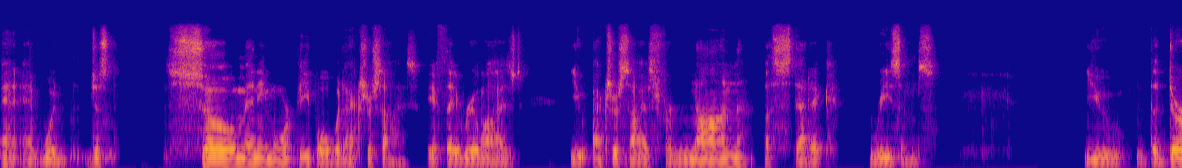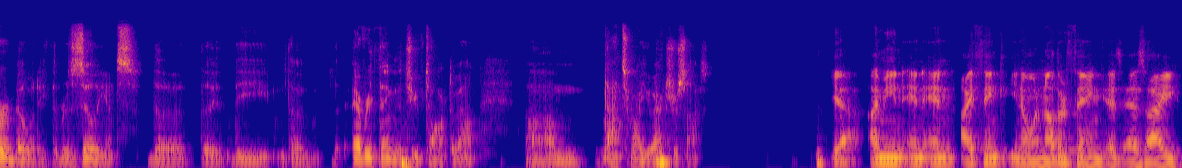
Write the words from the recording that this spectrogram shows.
and, and would just so many more people would exercise if they realized you exercise for non-aesthetic reasons you the durability the resilience the the the, the everything that you've talked about um, that's why you exercise yeah i mean and and i think you know another thing is as i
